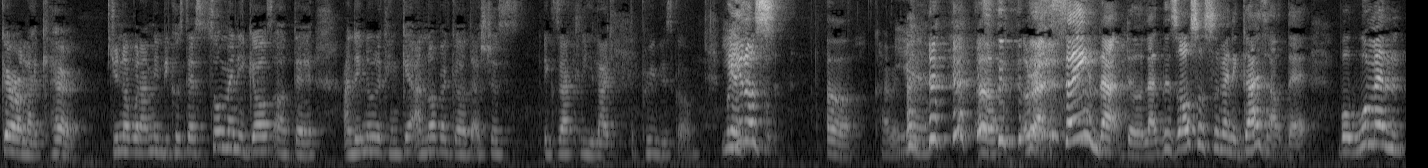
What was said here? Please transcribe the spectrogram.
girl like her. Do you know what I mean? Because there's so many girls out there, and they know they can get another girl that's just exactly like the previous girl. But you know, s- oh, Karen. yeah uh, all right. Saying that though, like there's also so many guys out there, but women,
